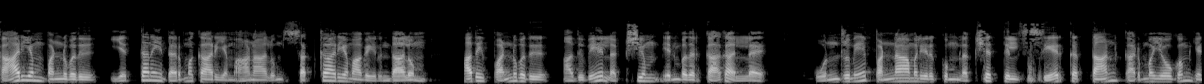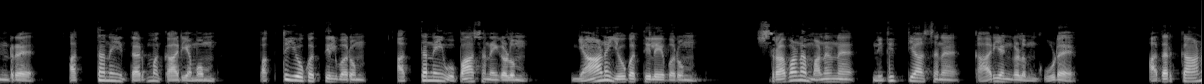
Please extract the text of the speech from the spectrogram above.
காரியம் பண்ணுவது எத்தனை தர்ம காரியம் ஆனாலும் சத்காரியமாக இருந்தாலும் அதை பண்ணுவது அதுவே லட்சியம் என்பதற்காக அல்ல. ஒன்றுமே பண்ணாமல் இருக்கும் லட்சியத்தில் சேர்க்கத்தான் கர்மயோகம் என்ற அத்தனை தர்ம காரியமும் பக்தி யோகத்தில் வரும் அத்தனை உபாசனைகளும் ஞான யோகத்திலே வரும் ஸ்ரவண மனன நிதித்தியாசன காரியங்களும் கூட அதற்கான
